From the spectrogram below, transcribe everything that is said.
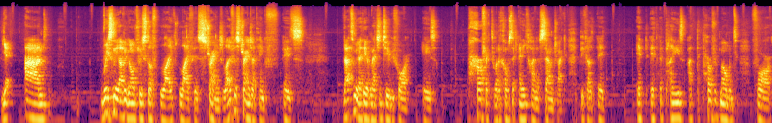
Yeah, and recently I've been going through stuff like Life is Strange. Life is Strange, I think, is that to me. I think I've mentioned to you before is perfect when it comes to any kind of soundtrack because it it, it, it plays at the perfect moment for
